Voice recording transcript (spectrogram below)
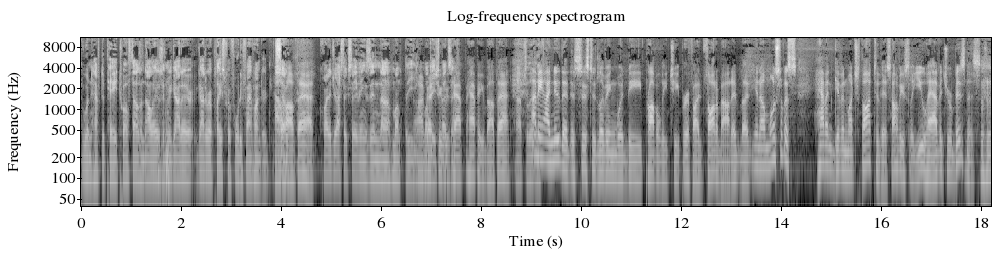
wouldn't have to pay twelve thousand dollars, and we got her got her a place for forty five hundred. How so, about that? Quite a drastic savings in uh, monthly. I monthly bet she was hap- happy about that. Absolutely. I mean, I knew that assisted living would be probably cheaper if I'd thought about it, but you know, most of us haven't given much thought to this. Obviously, you have. It's your business, mm-hmm.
